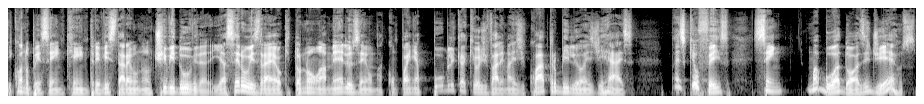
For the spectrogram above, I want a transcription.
E quando pensei em quem entrevistar, eu não tive dúvida. Ia ser o Israel que tornou a Amélios em uma companhia pública que hoje vale mais de 4 bilhões de reais, mas que o fez sem uma boa dose de erros.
